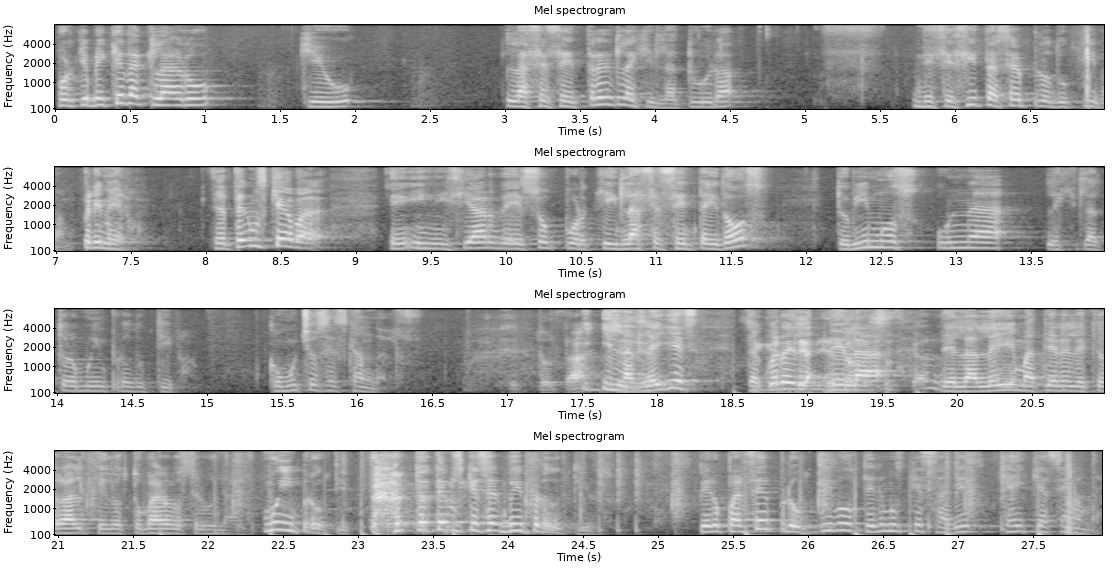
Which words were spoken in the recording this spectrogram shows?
Porque me queda claro que la 63 legislatura necesita ser productiva, primero. O sea, tenemos que eh, iniciar de eso porque en la 62 tuvimos una legislatura muy improductiva, con muchos escándalos. Total. Y, las leyes, ¿te acuerdas de la, de la, ley en materia electoral que lo tomaron los tribunales? Muy improductivo. Entonces tenemos que ser muy productivos. Pero para ser productivos tenemos que saber qué hay que hacer más.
